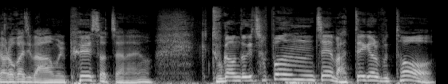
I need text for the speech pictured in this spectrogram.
여러 가지 마음을 표했었잖아요. 두 감독이 첫 번째 맞대결부터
